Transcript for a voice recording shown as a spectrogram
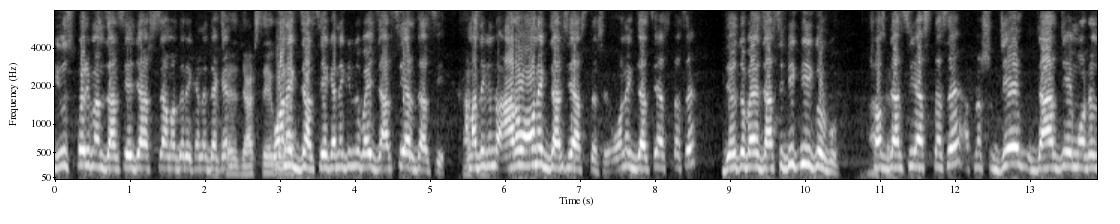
হিউজ পরিমাণ জার্সি এই যে আসছে আমাদের এখানে দেখেন। অনেক জার্সি এখানে কিন্তু ভাই জার্সি আর জার্সি আমাদের কিন্তু আরও অনেক জার্সি আসতেছে অনেক জার্সি আসতেছে। যেহেতু ভাই জার্সি বিক্রি করব সব আচ্ছা। জার্সি আসতেছে। আপনার যে যার যে মডেল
